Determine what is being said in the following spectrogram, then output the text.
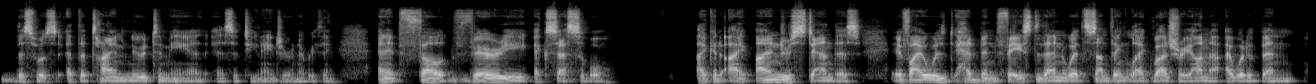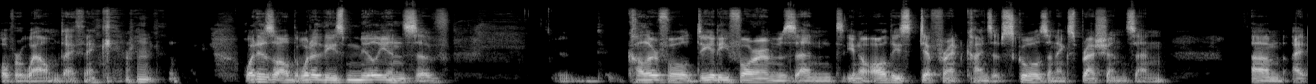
this was at the time new to me as a teenager and everything. And it felt very accessible. I could I, I understand this. If I was had been faced then with something like Vajrayana, I would have been overwhelmed, I think. what is all the, what are these millions of colorful deity forms and you know all these different kinds of schools and expressions and um, I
